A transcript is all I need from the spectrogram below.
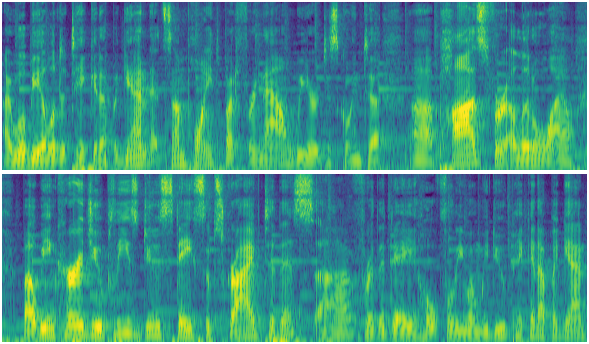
I will be able to take it up again at some point. But for now, we are just going to uh, pause for a little while. But we encourage you, please do stay subscribed to this uh, for the day, hopefully, when we do pick it up again.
